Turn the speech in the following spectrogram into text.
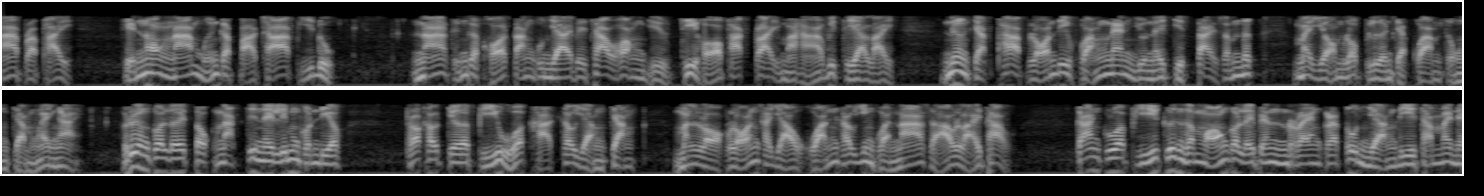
นาประภัย เห็นห้องน้ำเหมือนกับป่าช้าผีดุ น้าถึงกับขอตังคุณยายไปเช่าห้องอยู่ที่หอพักใกล้มหาวิทยาลัย เนื่องจากภาพหลอนที่ฝังแน่นอยู่ในจิตใต้สำนึก ไม่ยอมลบเลือนจากความทรงจำง่ายๆ เรื่องก็เลยตกหนักที่ในลิมคนเดียว เพราะเขาเจอผีหัวขาดเขาอย่างจัง มันหลอกหลอนเขย่าวขวัญเขายิ่งกว่าน้าสาวหลายเท่า การกลัวผีขึ้นสมองก็เลยเป็นแรงกระตุ้นอย่างดีทำให้ใน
